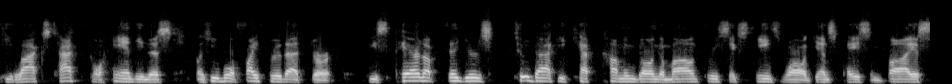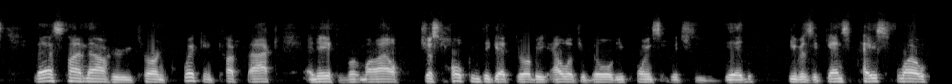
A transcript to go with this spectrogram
he lacks tactical handiness, but he will fight through that dirt. He's paired up figures. Two back, he kept coming, going a mile and three sixteenths while against pace and bias. Last time out, he returned quick and cut back an eighth of a mile, just hoping to get Derby eligibility points, which he did. He was against pace flow.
